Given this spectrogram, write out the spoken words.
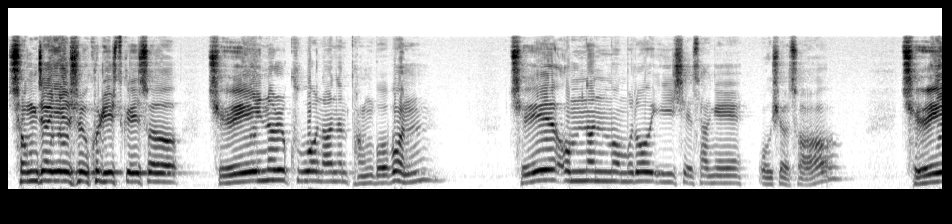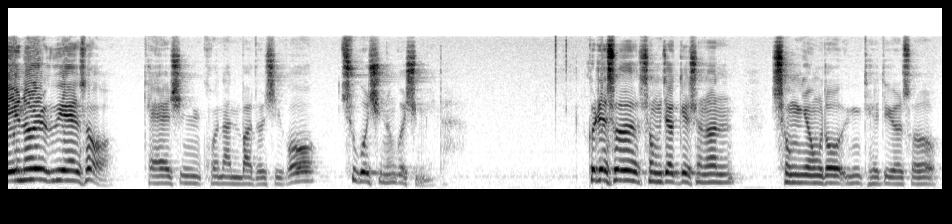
성자 예수 그리스도께서 죄인을 구원하는 방법은 죄 없는 몸으로 이 세상에 오셔서 죄인을 위해서 대신 고난받으시고 죽으시는 것입니다 그래서 성자께서는 성령으로 잉태되어서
